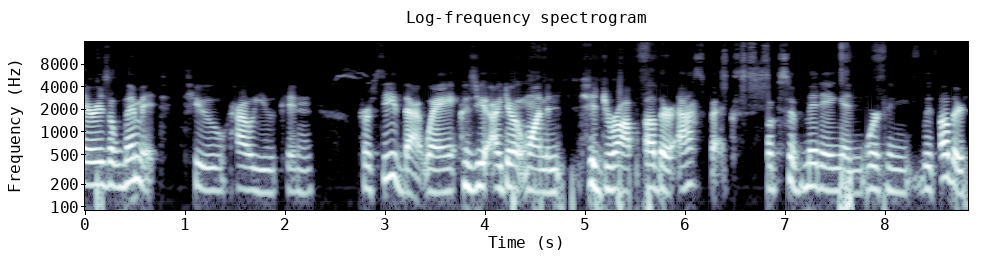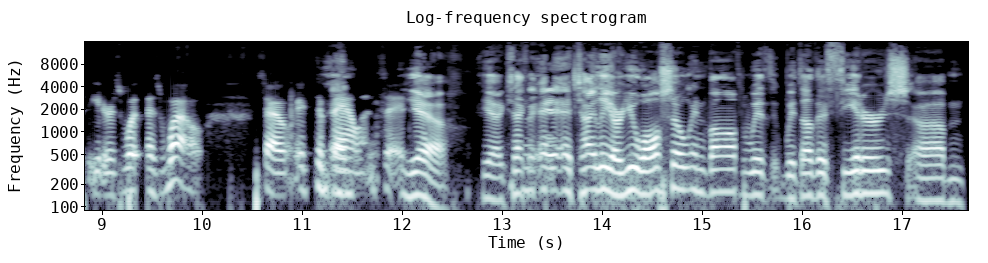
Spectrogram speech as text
there is a limit to how you can proceed that way because I don't want to drop other aspects of submitting and working with other theaters as well. So it's a balance and, it. Yeah, yeah, exactly. Mm-hmm. And, and Tylee, are you also involved with with other theaters? Um,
